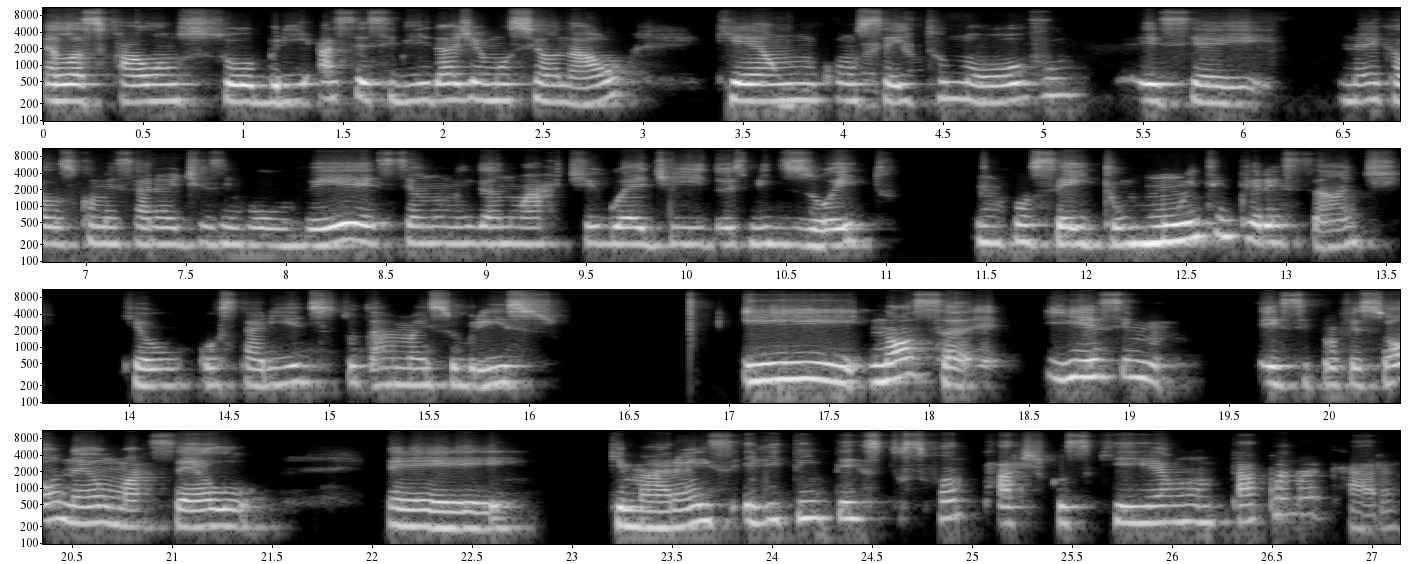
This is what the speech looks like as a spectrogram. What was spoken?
elas falam sobre acessibilidade emocional, que é um conceito novo, esse aí, né, que elas começaram a desenvolver, se eu não me engano, o artigo é de 2018, um conceito muito interessante, que eu gostaria de estudar mais sobre isso. E, nossa, e esse, esse professor, né, o Marcelo é, Guimarães, ele tem textos fantásticos que é um tapa na cara.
